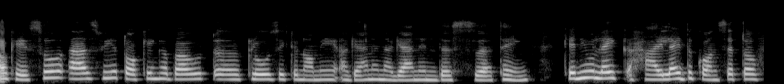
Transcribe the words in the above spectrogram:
Okay, so as we are talking about uh, closed economy again and again in this uh, thing, can you like highlight the concept of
